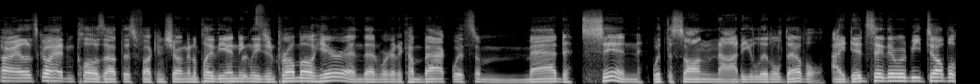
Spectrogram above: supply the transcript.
All right, let's go ahead and close out this fucking show. I'm going to play the Ending Legion promo here, and then we're going to come back with some Mad Sin with the song Naughty Little Devil. I did say there would be double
